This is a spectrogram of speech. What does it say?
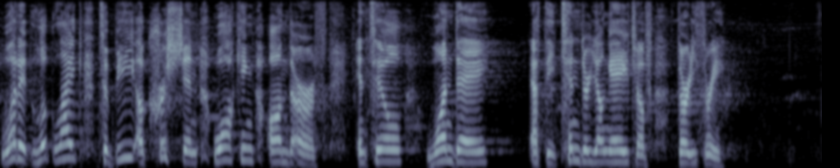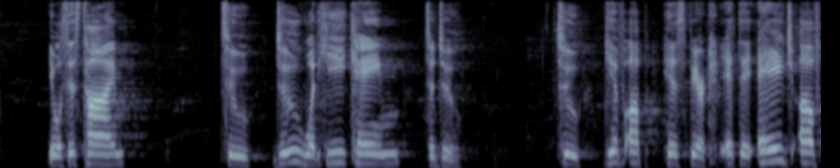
what it looked like to be a Christian walking on the earth until one day at the tender young age of 33. It was his time to do what he came to do, to give up his spirit. At the age of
